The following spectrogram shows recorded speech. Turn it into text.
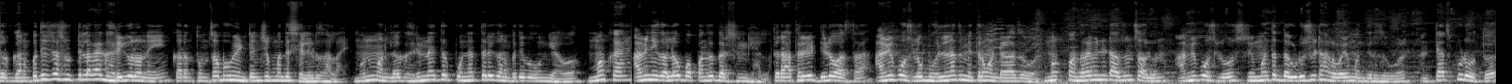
तर गणपतीच्या सुट्टीला काय घरी गेलो नाही कारण तुमचा भाऊ इंटर्नशिपमध्ये सिलेक्ट झालाय. म्हणून म्हणलं घरी नाही तर पुण्यात तरी गणपती बघून घ्यावं. मग काय? आम्ही निघालो बाप्पांचं दर्शन घ्यायला. तर रात्री दीड वाजता आम्ही पोहोचलो भोलेनाथ मित्रमंडळाजवळ. मग पंधरा मिनिट अजून चालून आम्ही पोहोचलो श्रीमंत दगडूशेठ हलवाई मंदिर जवळ. आणि त्याच पुढे होतं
